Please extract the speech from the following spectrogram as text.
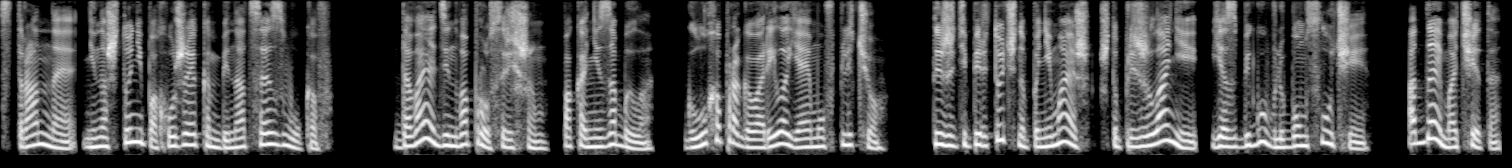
Странная, ни на что не похожая комбинация звуков. Давай один вопрос решим, пока не забыла, глухо проговорила я ему в плечо. Ты же теперь точно понимаешь, что при желании я сбегу в любом случае. Отдай мачете,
